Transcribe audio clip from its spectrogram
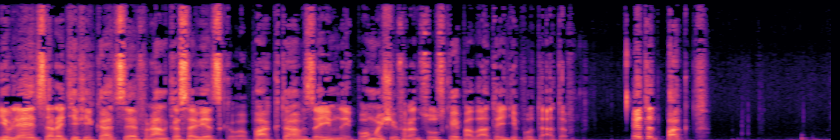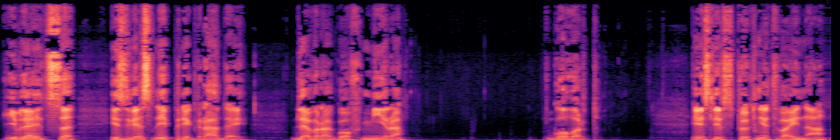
является ратификация франко-советского пакта о взаимной помощи французской палатой депутатов. Этот пакт является известной преградой для врагов мира. Говард. Если вспыхнет война,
